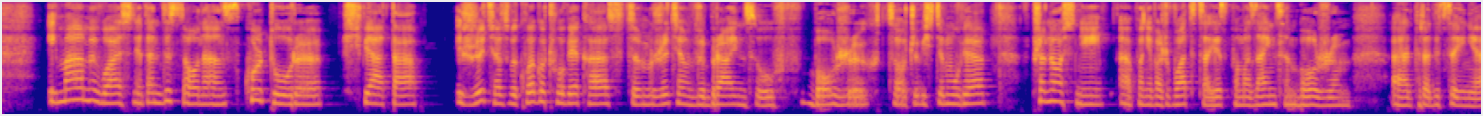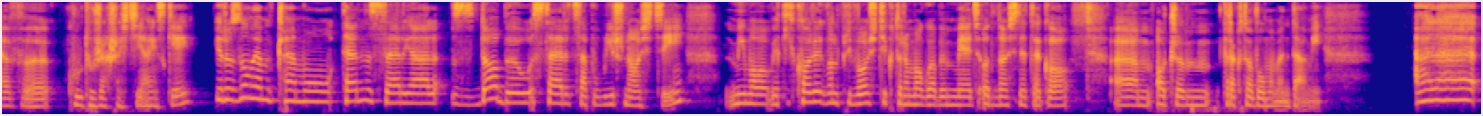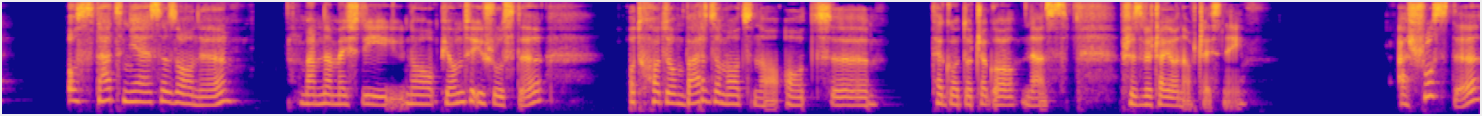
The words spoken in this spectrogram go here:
I mamy właśnie ten dysonans kultury, świata życia zwykłego człowieka z tym życiem wybrańców bożych, co oczywiście mówię w przenośni, ponieważ władca jest pomazańcem bożym e, tradycyjnie w kulturze chrześcijańskiej. I rozumiem, czemu ten serial zdobył serca publiczności, mimo jakichkolwiek wątpliwości, które mogłabym mieć odnośnie tego, um, o czym traktował momentami. Ale ostatnie sezony, mam na myśli no, piąty i szósty, odchodzą bardzo mocno od y, tego, do czego nas przyzwyczajono wcześniej. A szósty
